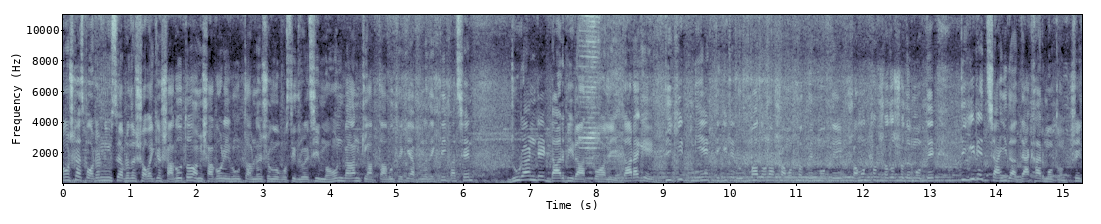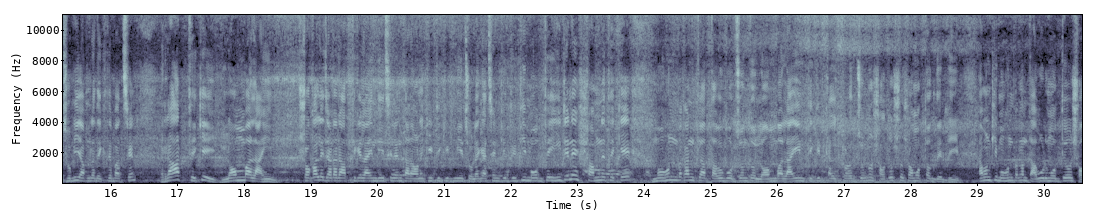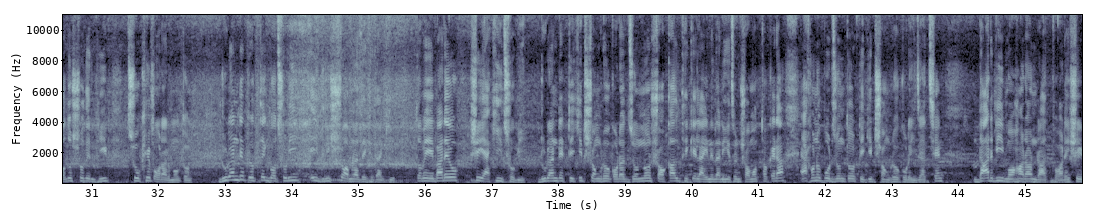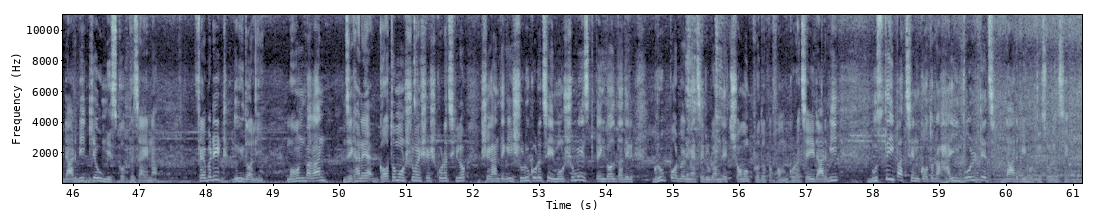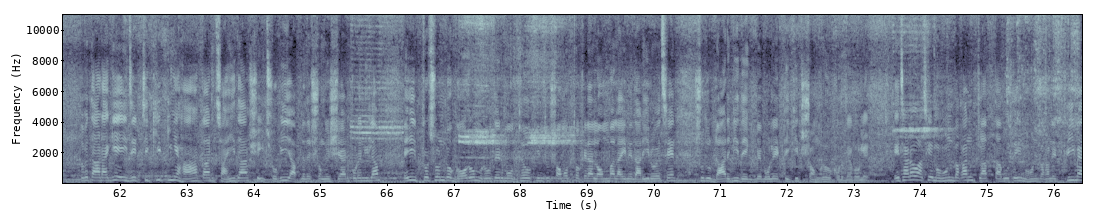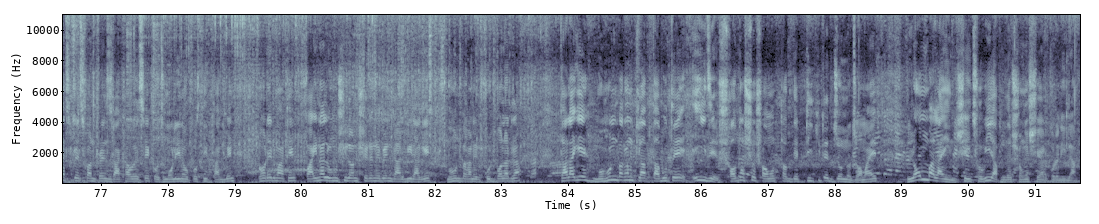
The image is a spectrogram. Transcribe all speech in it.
নমস্কার স্পটার নিউজে আপনাদের সবাইকে স্বাগত। আমি সাগর, এই মুহূর্তে আপনাদের সঙ্গে উপস্থিত রয়েছি মোহনবাগান ক্লাব তাবু থেকে। আপনারা দেখতেই পাচ্ছেন, ডুরান্ডের ডার্বি রাত পোহালি তার আগে টিকিট নিয়ে, টিকিটের উন্মাদনা সমর্থকদের মধ্যে, সমর্থক সদস্যদের মধ্যে টিকিটের চাহিদা দেখার মতন। সেই ছবি আপনারা দেখতে পাচ্ছেন। রাত থেকেই লম্বা লাইন সকালে যারা রাত থেকে লাইন দিয়েছিলেন, তারা অনেকেই টিকিট নিয়ে চলে গেছেন। কিন্তু ইতিমধ্যে ইডেনের সামনে থেকে মোহনবাগান ক্লাব তাবু পর্যন্ত লম্বা লাইন টিকিট কালেক্ট করার জন্য সদস্য সমর্থকদের ভিড়। এমনকি মোহনবাগান তাবুর মধ্যেও সদস্যদের ভিড় চোখে পড়ার মতন। ডুরান্ডে প্রত্যেক বছরই এই দৃশ্য আমরা দেখে থাকি। তবে এবারেও সেই একই ছবি। ডুরান্ডের টিকিট সংগ্রহ করার জন্য সকাল থেকে লাইনে দাঁড়িয়েছেন সমর্থকেরা। এখনও পর্যন্ত টিকিট সংগ্রহ করেই যাচ্ছেন। ডার্বি মহারণ রাত পরে। সেই ডার্বি কেউ মিস করতে চায় না। ফেভারিট দুই দলই। মোহনবাগান যেখানে গত মরশুমে শেষ করেছিল, সেখান থেকেই শুরু করেছে এই মরশুমে ইস্ট বেঙ্গল তাদের গ্রুপ পর্বের ম্যাচে ডুরান্ডে চমকপ্রদ পারফর্ম করেছে। এই ডার্বি বুঝতেই পাচ্ছেন কতটা হাই ভোল্টেজ ডার্বি হতে চলেছে। তবে তার আগে এই যে টিকিট নিয়ে হাহাকার চাহিদা, সেই ছবি আপনাদের সঙ্গে শেয়ার করে নিলাম। এই প্রচণ্ড গরম রোদের মধ্যেও কিন্তু সমর্থকেরা লম্বা লাইনে দাঁড়িয়ে রয়েছেন। শুধু ডার্বি দেখবে বলে টিকিট সংগ্রহ করবে বলে। এছাড়াও আজকে মোহনবাগান ক্লাব তাবুতেই মোহনবাগানের প্রি ম্যাচ প্রেস কনফারেন্স রাখা হয়েছে। কোচ মলিনা উপস্থিত থাকবেন। ঘরের মাঠে ফাইনাল অনুশীলন সেরে নেবেন ডার্বির আগে মোহনবাগানের ফুটবলাররা। তার আগে মোহনবাগান ক্লাব তাবুতে এই যে সদস্য সমর্থকদের টিকিটের জন্য জমায়েত, লম্বা লাইন, সেই ছবি আপনাদের সঙ্গে শেয়ার করে নিলাম।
